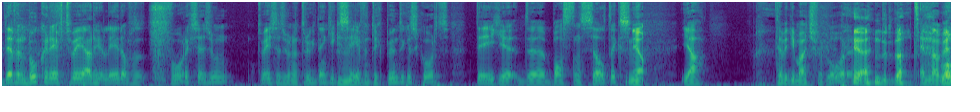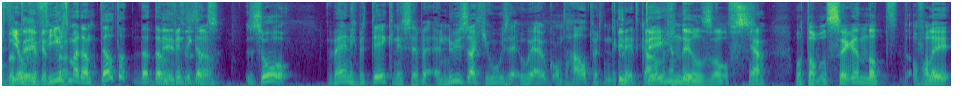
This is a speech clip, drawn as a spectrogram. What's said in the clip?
Devin Booker heeft twee jaar geleden, of vorig seizoen, twee seizoenen terug denk ik, Hmm. 70 punten gescoord tegen de Boston Celtics. Ja, Ja, hebben die match verloren. ja inderdaad. En dan werd hij ook gevierd, maar dan telt dat, dat dan Nee, vind ik dat zo weinig betekenis hebben. En nu zag je hoe, ze, hoe hij ook onthaald werd in de kleedkamer. Integendeel zelfs. Ja. Wat dat wil zeggen dat... Of allee,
